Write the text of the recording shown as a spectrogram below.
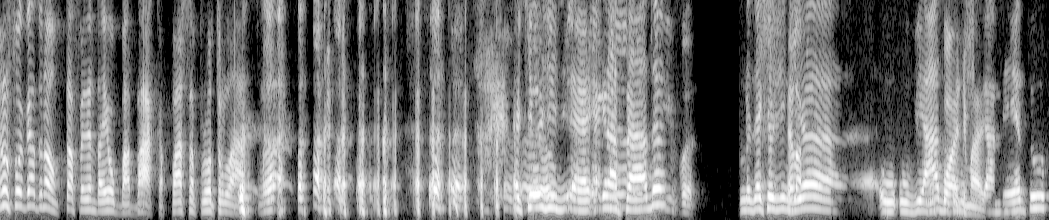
eu não sou viado, não. Tá fazendo aí o babaca, passa pro outro lado. é que hoje em dia é, é engraçada, mas é que hoje em Ela... dia o, o viado não pode mais. xingamento.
